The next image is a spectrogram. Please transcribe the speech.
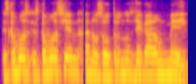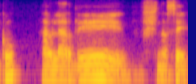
Es como, es como si a nosotros nos llegara un médico hablar de, no sé,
